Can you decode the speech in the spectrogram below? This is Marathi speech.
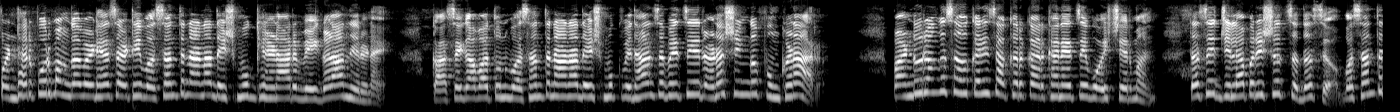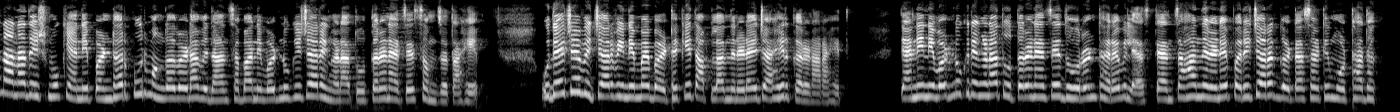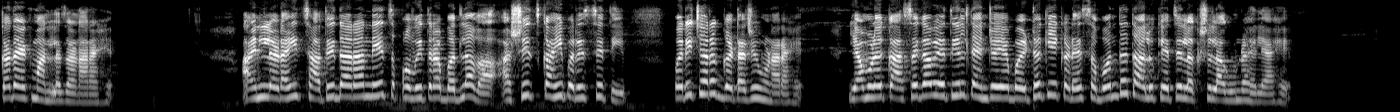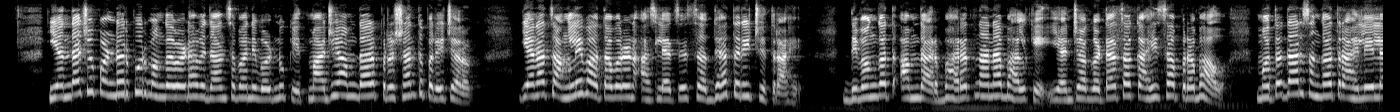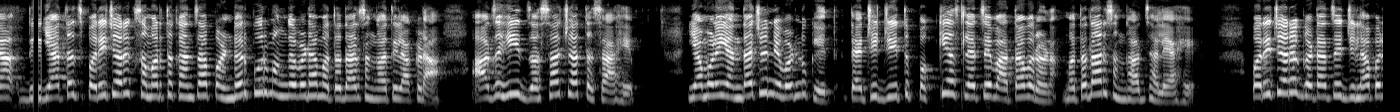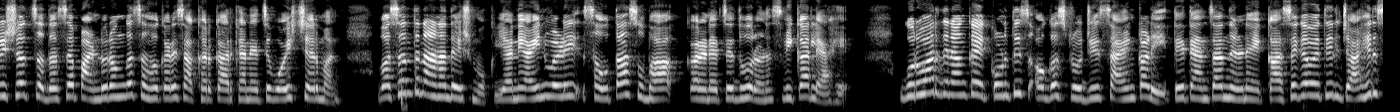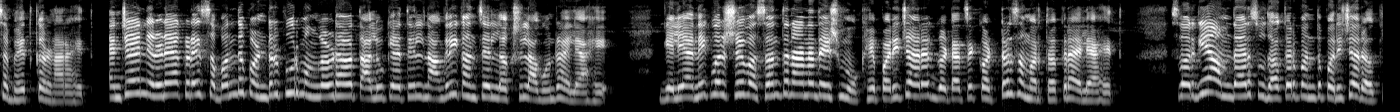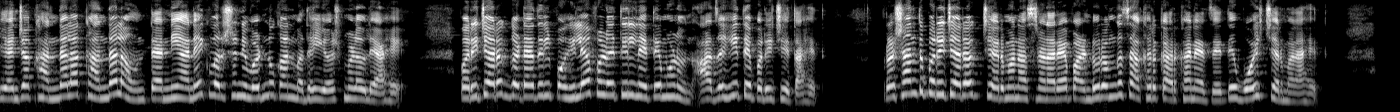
पंढरपूर मंगळवेढ्यासाठी वसंत नाना देशमुख घेणार वेगळा निर्णय. कासेगावातून वसंत नाना देशमुख विधानसभेचे रणशिंग फुंकणार. पांडुरंग सहकारी साखर कारखान्याचे व्हाईस चेअरमन तसेच जिल्हा परिषद सदस्य वसंत नाना देशमुख यांनी पंढरपूर मंगळवेढा विधानसभा निवडणुकीच्या रिंगणात उतरण्याचे समजत आहे. उद्याच्या विचारविनिमय बैठकीत आपला निर्णय जाहीर करणार आहेत. त्यांनी निवडणूक रिंगणात उतरण्याचे धोरण ठरविल्यास त्यांचा हा निर्णय परिचारक गटासाठी मोठा धक्कादायक मानला जाणार आहे. आणि लढाईत साथीदारानेच पवित्रा बदलावा अशीच काही परिस्थिती परिचारक गटाची होणार आहे. यामुळे कासेगाव येथील त्यांच्या या बैठकीकडे सबंध तालुक्याचे लक्ष लागून राहिले आहे. यंदाच्या पंढरपूर मंगळवेढा विधानसभा निवडणुकीत माजी आमदार प्रशांत परिचारक यांना चांगले वातावरण असल्याचे सध्या तरी चित्र आहे. दिवंगत आमदार भारतनाना भालके यांच्या गटाचा काहीसा प्रभाव मतदारसंघात राहिलेल्या यातच परिचारक समर्थकांचा पंढरपूर मंगळवेढा मतदारसंघातील आकडा आजही जसाच्या तसा आहे. यामुळे यंदाच्या निवडणुकीत त्याची जीत पक्की असल्याचे वातावरण मतदारसंघात झाले आहे. परिचारक गटाचे जिल्हा परिषद सदस्य पांडुरंग सहकारी साखर कारखान्याचे व्हाईस चेअरमन वसंत नाना देशमुख यांनी ऐनवेळी सौता सुभा करण्याचे धोरण स्वीकारले आहे. गुरुवार दिनांक एकोणतीस ऑगस्ट रोजी सायंकाळी ते त्यांचा निर्णय कासेगाव येथील जाहीर सभेत करणार आहेत. त्यांच्या या निर्णयाकडे सबंध पंढरपूर मंगळढा तालुक्यातील नागरिकांचे लक्ष लागून राहिले आहे. गेली अनेक वर्षे वसंत नाना देशमुख हे परिचारक गटाचे कट्टर समर्थक राहिले आहेत. स्वर्गीय आमदार सुधाकर पंत परिचारक यांच्या खांद्याला खांदा लावून त्यांनी अनेक वर्ष निवडणुकांमध्ये यश मिळवले आहे. परिचारक गटातील पहिल्या फळीतील नेते म्हणून आजही ते परिचित आहेत. प्रशांत परिचारक चेअरमन असणाऱ्या पांडुरंग साखर कारखान्याचे ते व्हॉइस चेअरमन आहेत.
